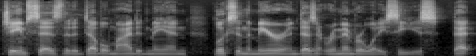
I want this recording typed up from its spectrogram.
James says that a double minded man looks in the mirror and doesn't remember what he sees. That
